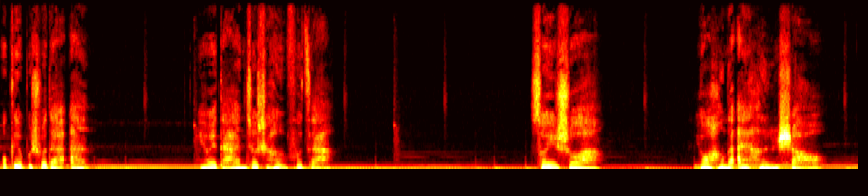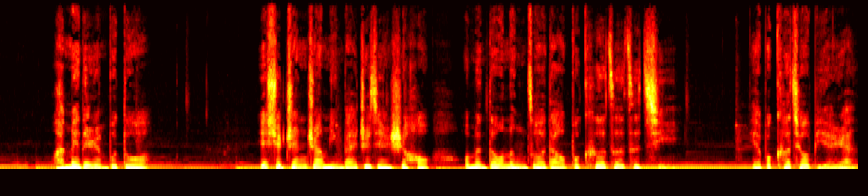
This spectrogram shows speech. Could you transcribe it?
我给不出答案，因为答案就是很复杂。所以说啊，永恒的爱很少，完美的人不多。也许真正明白这件事后，我们都能做到不苛责自己，也不苛求别人，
